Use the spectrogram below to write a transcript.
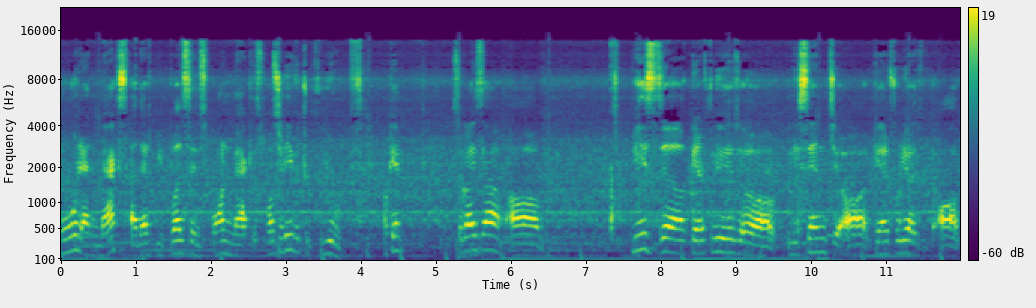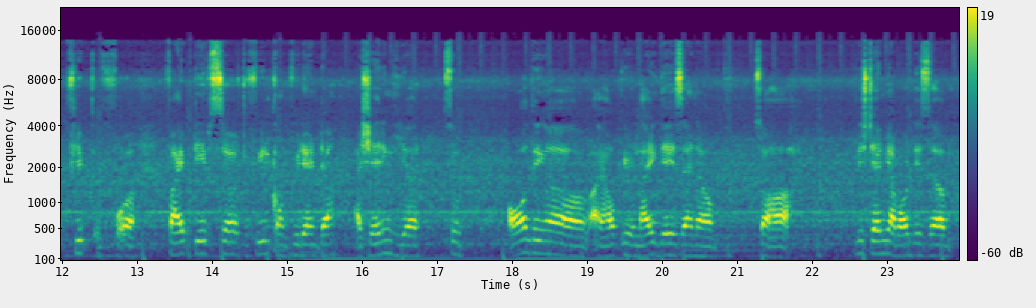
mood and makes other people's respond is positive to you. Okay? So guys uh, uh please uh, carefully uh, listen to, uh, carefully uh, fifth for five tips uh, to feel confident uh, sharing here. So all uh, i hope you like this and um, so uh, please tell me about this uh, uh,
